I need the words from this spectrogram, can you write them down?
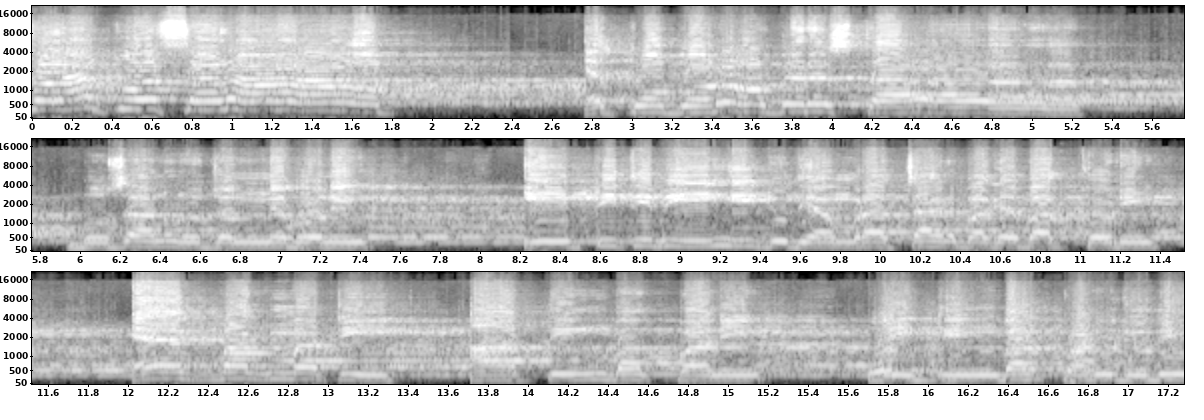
সালাতু ওয়াস সালাম এত বড় ফেরেস্তা বোঝানোর জন্য বলি, এই পৃথিবী যদি আমরা চার ভাগে ভাগ করি, এক ভাগ মাটি আর তিন ভাগ পানি ওই তিন ভাগ পানি যদি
